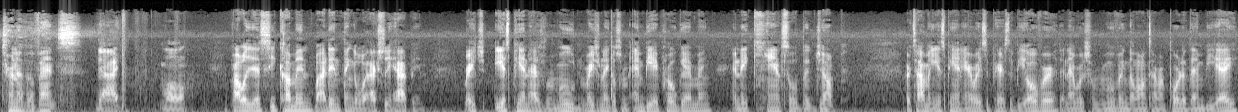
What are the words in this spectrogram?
turn of events that I, well, probably did see coming, but I didn't think it would actually happen. Rachel, ESPN has removed Rachel Nichols from NBA programming, and they canceled the jump. Her time at ESPN Airways appears to be over. The network's removing the longtime reporter of the NBA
